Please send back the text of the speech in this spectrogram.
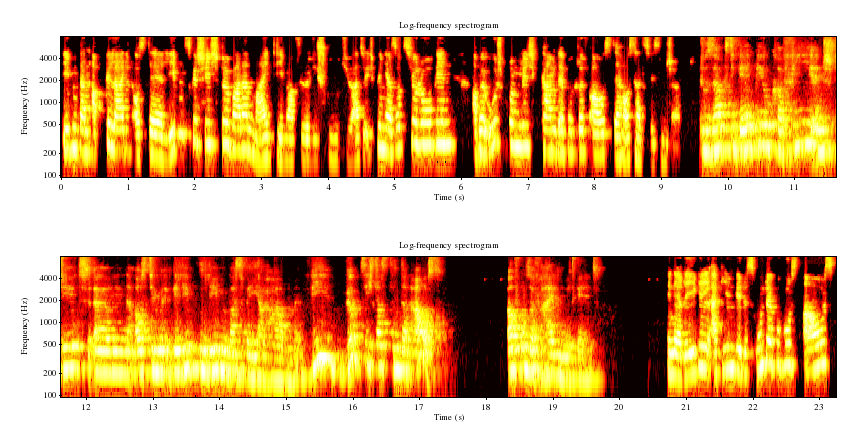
eben dann abgeleitet aus der Lebensgeschichte, war dann mein Thema für die Studie. Also ich bin ja Soziologin, aber ursprünglich kam der Begriff aus der Haushaltswissenschaft. Du sagst, die Geldbiografie entsteht ähm, aus dem gelebten Leben, was wir ja haben. Wie wirkt sich das denn dann aus? Auf unser Verhalten mit Geld? In der Regel agieren wir das unterbewusst aus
